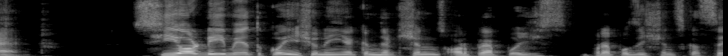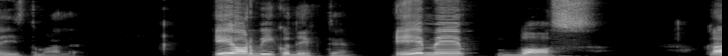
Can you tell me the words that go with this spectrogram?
एंड सी और डी में तो कोई इशू नहीं है कंजक्शन और प्रेपोजिशन का सही इस्तेमाल है। ए और बी को देखते हैं। ए में बॉस का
